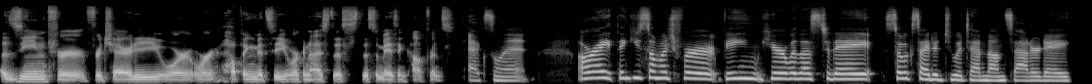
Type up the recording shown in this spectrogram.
a zine for for charity or or helping Mitzi organize this this amazing conference. Excellent. All right. Thank you so much for being here with us today. So excited to attend on Saturday.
